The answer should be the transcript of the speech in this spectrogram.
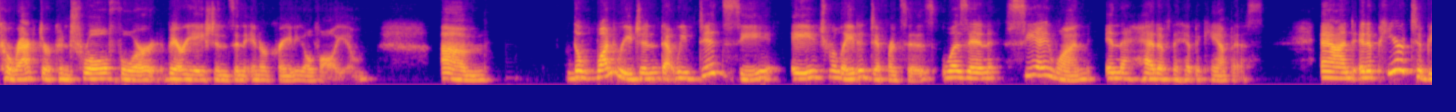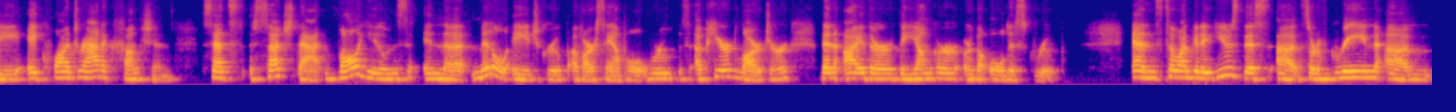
correct or control for variations in intracranial volume. Um, the one region that we did see age related differences was in CA1 in the head of the hippocampus. And it appeared to be a quadratic function sets such that volumes in the middle age group of our sample were appeared larger than either the younger or the oldest group. And so I'm going to use this uh, sort of green um,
